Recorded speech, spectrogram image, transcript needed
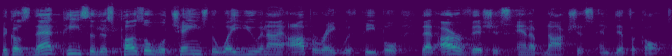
Because that piece of this puzzle will change the way you and I operate with people that are vicious and obnoxious and difficult.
